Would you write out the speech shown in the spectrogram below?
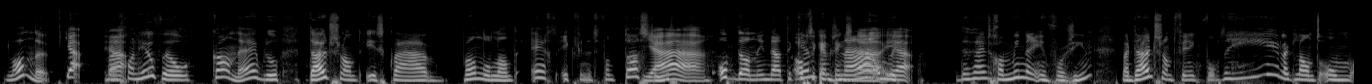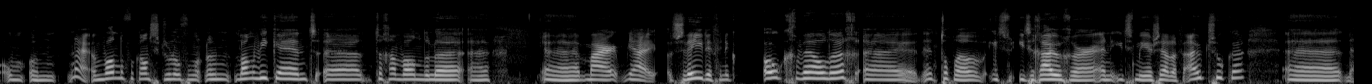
landen. Ja, Waar ja. gewoon heel veel kan. Hè? Ik bedoel, Duitsland is qua wandelland echt... Ik vind het fantastisch. ja. Op dan inderdaad de Op de campings, campings na. ja. Daar zijn ze gewoon minder in voorzien. Maar Duitsland vind ik bijvoorbeeld een heerlijk land om, om een, nou, een wandelvakantie te doen of een, lang weekend eh, te gaan wandelen. eh. Eh, maar ja, Zweden vind ik ook geweldig. Toch wel iets, iets ruiger en iets meer zelf uitzoeken. Nou,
